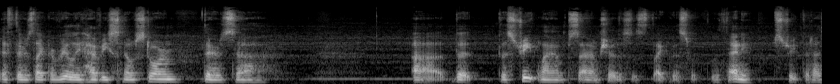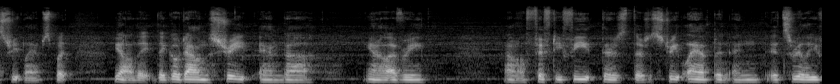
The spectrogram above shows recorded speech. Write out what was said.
if there's like a really heavy snowstorm. There's uh, uh, the the street lamps, and I'm sure this is like this with, with any street that has street lamps, but you know they, they go down the street and uh, you know every I don't know 50 feet there's there's a street lamp and, and it's really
